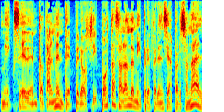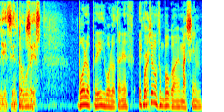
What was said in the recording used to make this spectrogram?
me exceden totalmente, pero si vos estás hablando de mis preferencias personales, entonces, Vos lo pedís, vos lo tenés. Escuchemos un poco a Imagine.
